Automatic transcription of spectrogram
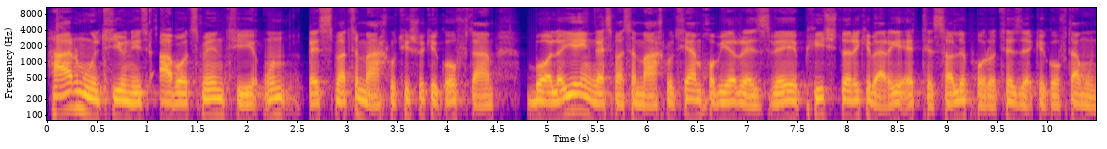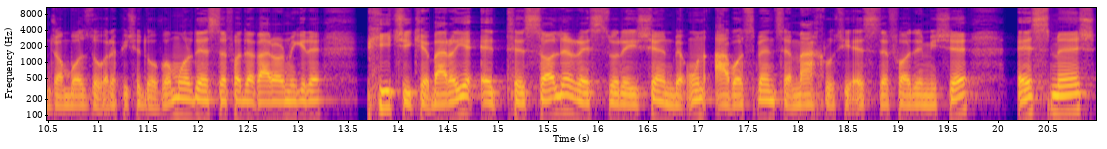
هر multi unit abutment ی اون قسمت مخروطیش رو که گفتم بالای این قسمت مخروطی هم خب یه رزوه پیچ داره که برای اتصال پروتزه که گفتم اونجا باز دوباره پیچ دوم مورد استفاده قرار می‌گیره. پیچی که برای اتصال restoration به اون abutment مخروطی استفاده میشه اسمش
